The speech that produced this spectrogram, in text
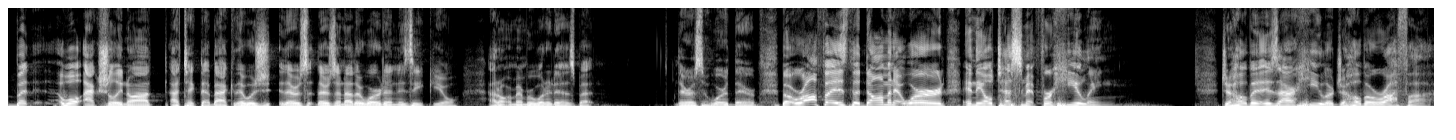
but well actually no I, I take that back there was there's there's another word in ezekiel i don't remember what it is but there is a word there but rapha is the dominant word in the old testament for healing jehovah is our healer jehovah rapha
